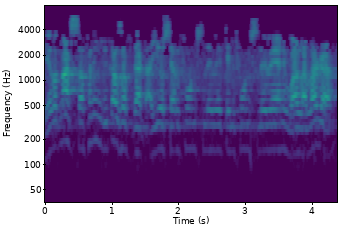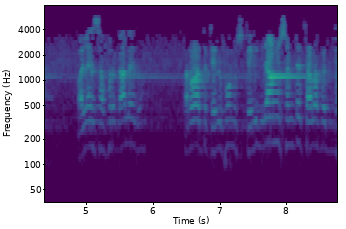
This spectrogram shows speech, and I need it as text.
they were not suffering because of that అయ్యో సెల్ ఫోన్స్ లేవే టెలిఫోన్స్ లేవే అని వాళ్ళు అలాగా వాళ్ళేం సఫర్ కాలేదు. తర్వాత టెలిఫోన్స్ టెలిగ్రామ్స్ అంటే చాలా పెద్ద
